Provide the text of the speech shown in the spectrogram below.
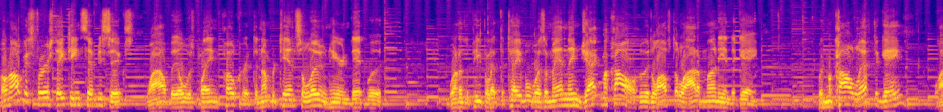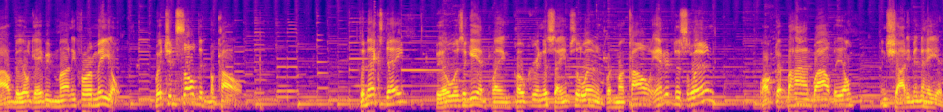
On August 1, 1876, Wild Bill was playing poker at the number 10 saloon here in Deadwood. One of the people at the table was a man named Jack McCall who had lost a lot of money in the game. When McCall left the game, Wild Bill gave him money for a meal which insulted McCall. The next day, Bill was again playing poker in the same saloon when McCall entered the saloon, walked up behind Wild Bill, and shot him in the head.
